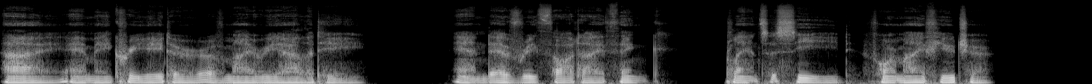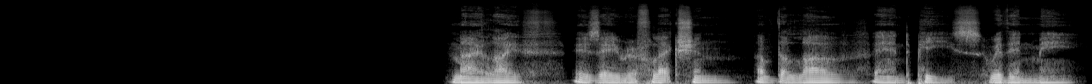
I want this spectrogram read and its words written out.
I am a creator of my reality, and every thought I think plants a seed for my future. My life is a reflection of the love and peace within me.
